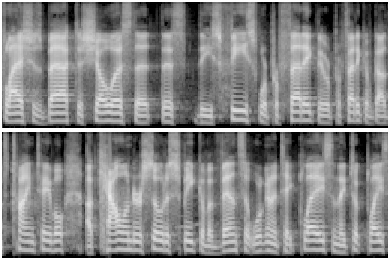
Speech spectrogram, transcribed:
flashes back to show us that this, these feasts were prophetic. They were prophetic of God's timetable, a calendar, so to speak, of events that were going to take place. And they took place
